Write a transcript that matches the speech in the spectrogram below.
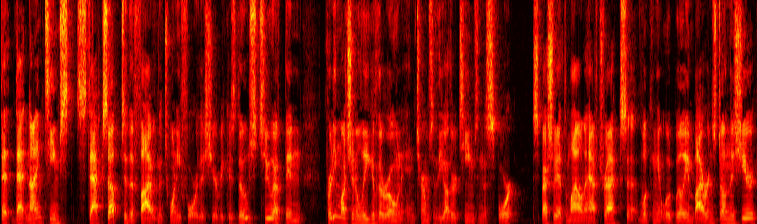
that that nine team stacks up to the five and the twenty four this year because those two have been pretty much in a league of their own in terms of the other teams in the sport, especially at the mile and a half tracks. Uh, looking at what William Byron's done this year,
